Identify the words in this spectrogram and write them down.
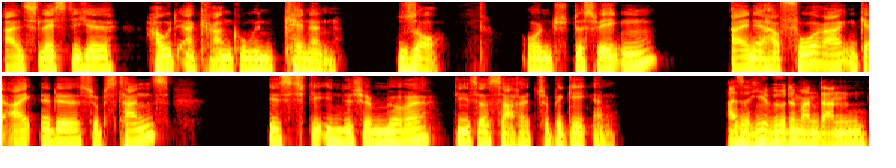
als lästige Hauterkrankungen kennen. So. Und deswegen eine hervorragend geeignete Substanz, ist die indische Myrrhe dieser Sache zu begegnen. Also hier würde man dann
